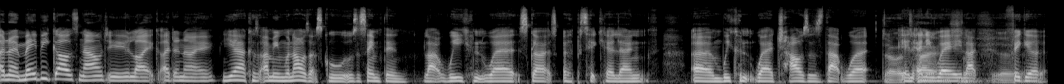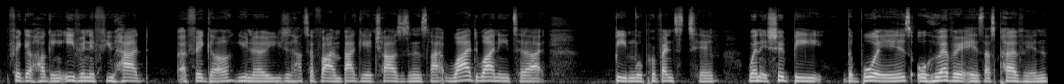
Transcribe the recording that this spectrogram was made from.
I don't know. Maybe girls now do. Like I don't know. Yeah, because I mean, when I was at school, it was the same thing. Like we couldn't wear skirts a particular length. Um, we couldn't wear trousers that were, that in any way like yeah, figure yeah. figure hugging. Even if you had a figure, you know, you just had to find baggier trousers. And it's like, why do I need to like be more preventative when it should be the boys or whoever it is that's perving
